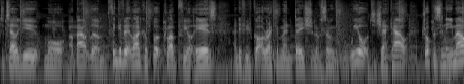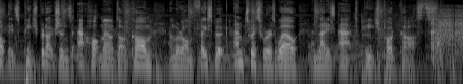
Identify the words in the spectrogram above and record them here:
to tell you more about them. Think of it like a book club for your ears, and if you've got a recommendation of something we ought to check out, drop us an email. It's peachproductions at hotmail.com, and we're on Facebook and Twitter as well, and that is at Peach Podcasts.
